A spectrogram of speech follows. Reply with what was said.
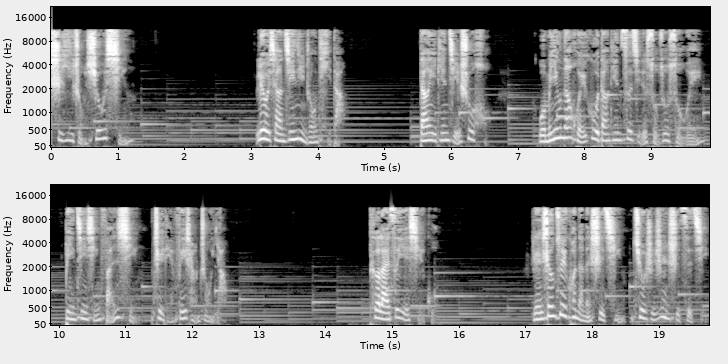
是一种修行。六项精进中提到，当一天结束后，我们应当回顾当天自己的所作所为，并进行反省，这点非常重要。特莱兹也写过，人生最困难的事情就是认识自己。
